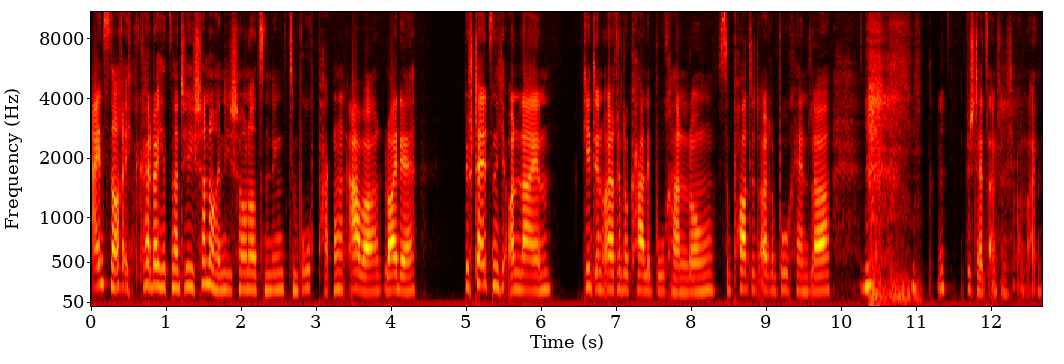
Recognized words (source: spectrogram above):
Eins noch, ich könnte euch jetzt natürlich schon noch in die Shownotes einen Link zum Buch packen, aber Leute, bestellt es nicht online, geht in eure lokale Buchhandlung, supportet eure Buchhändler, bestellt es einfach nicht online.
